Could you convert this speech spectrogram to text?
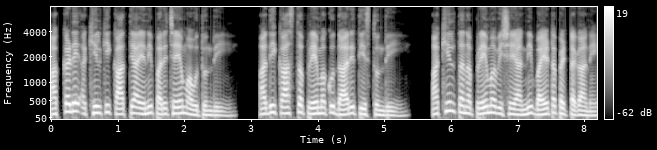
అక్కడే అఖిల్కి కాత్యాయని పరిచయం అవుతుంది. అది కాస్త ప్రేమకు దారి తీస్తుంది. అఖిల్ తన ప్రేమ విషయాన్ని బయటపెట్టగానే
